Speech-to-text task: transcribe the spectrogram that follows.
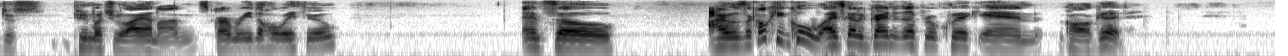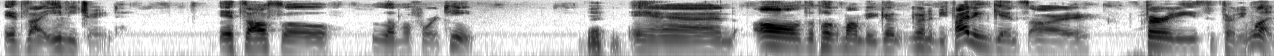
just pretty much relying on Skarmory the whole way through. And so I was like, okay, cool. I just gotta grind it up real quick and call it good. It's not EV trained. It's also level 14. and all the Pokemon we're going to be fighting against are 30s to 31.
